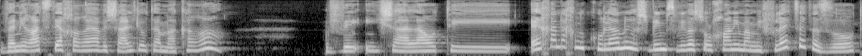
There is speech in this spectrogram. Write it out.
ואני רצתי אחריה ושאלתי אותה מה קרה. והיא שאלה אותי, איך אנחנו כולנו יושבים סביב השולחן עם המפלצת הזאת?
